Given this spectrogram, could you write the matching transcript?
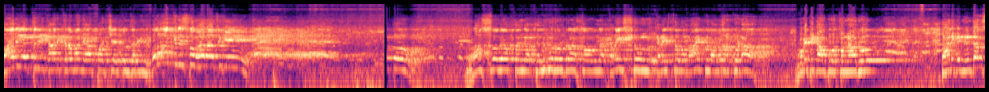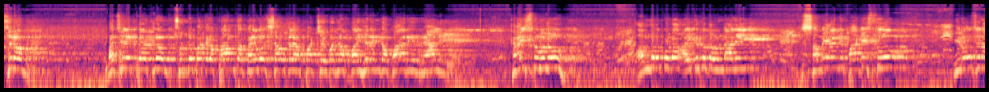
భారీ ఎత్తున ఈ కార్యక్రమాన్ని ఏర్పాటు చేయడం జరిగింది. క్రీస్తు మహారాజుకి రాష్ట్ర వ్యాప్తంగా తెలుగు రెండు రాష్ట్రాల్లో ఉన్న క్రైస్తవులు క్రైస్తవ నాయకులు అందరూ కూడా ఒకటి కాబోతున్నారు. దానికి నిదర్శనం మచిలీపట్నం చుట్టుపక్కల ప్రాంత దైవ సేవకులు ఏర్పాటు చేయబడిన బహిరంగ భారీ ర్యాలీ. క్రైస్తవులు అందరూ కూడా ఐక్యతతో ఉండాలి. సమయాన్ని పాటిస్తూ ఈ రోజున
